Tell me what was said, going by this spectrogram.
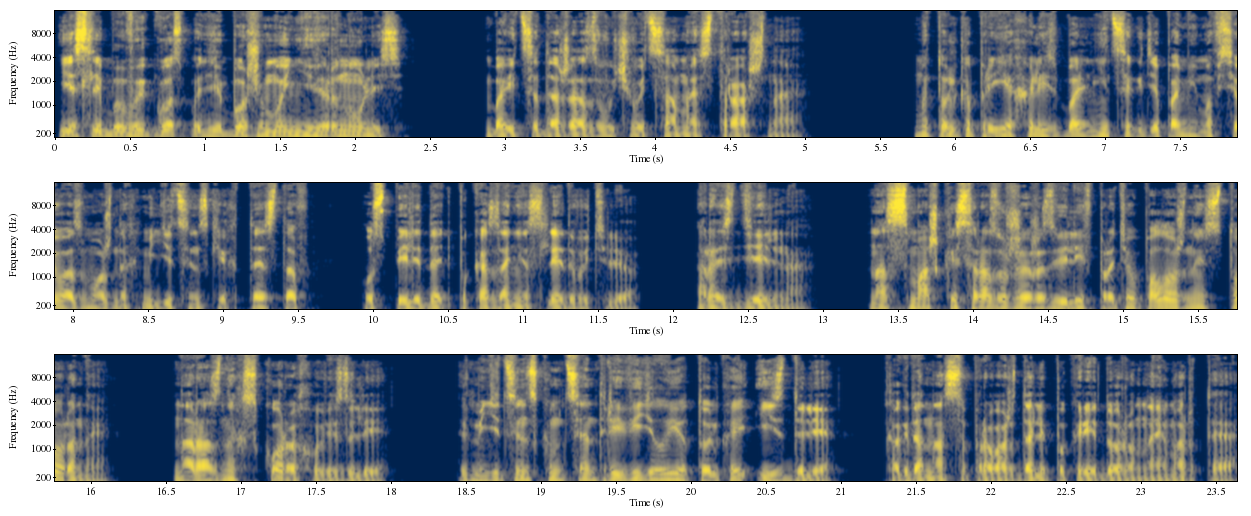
Если бы вы, Господи, Боже мой, не вернулись?» Боится даже озвучивать самое страшное. Мы только приехали из больницы, где помимо всевозможных медицинских тестов успели дать показания следователю. Раздельно. Нас с Машкой сразу же развели в противоположные стороны. На разных скорых увезли. В медицинском центре видел ее только издали, когда нас сопровождали по коридору на МРТ.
